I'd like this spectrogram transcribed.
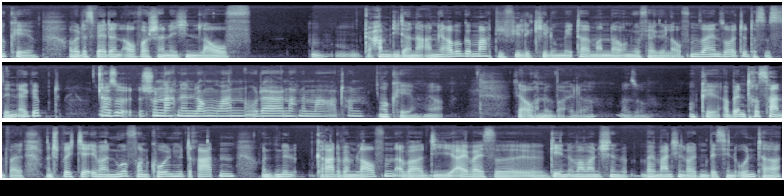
Okay, aber das wäre dann auch wahrscheinlich ein Lauf. Haben die da eine Angabe gemacht, wie viele Kilometer man da ungefähr gelaufen sein sollte, dass es Sinn ergibt? Also schon nach einem Long Run oder nach einem Marathon. Okay, ja. Ist ja auch eine Weile. Also Okay, aber interessant, weil man spricht ja immer nur von Kohlenhydraten und gerade beim Laufen, aber die Eiweiße äh, gehen immer manchen, bei manchen Leuten ein bisschen unter,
